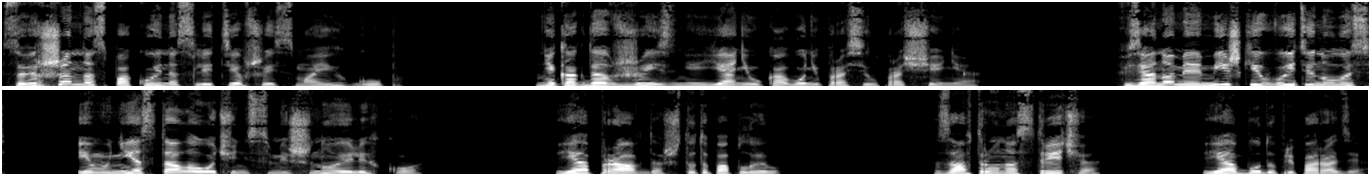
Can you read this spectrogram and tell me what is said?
совершенно спокойно слетевшей с моих губ. Никогда в жизни я ни у кого не просил прощения. Физиономия Мишки вытянулась, и мне стало очень смешно и легко. Я правда что-то поплыл. Завтра у нас встреча. Я буду при параде.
